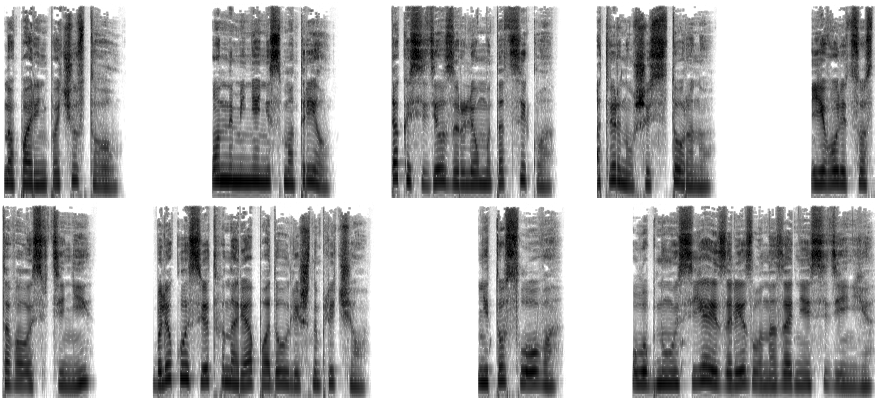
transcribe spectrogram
но парень почувствовал. Он на меня не смотрел, так и сидел за рулем мотоцикла, отвернувшись в сторону. Его лицо оставалось в тени, блеклый свет фонаря падал лишь на плечо. Не то слово. Улыбнулась я и залезла на заднее сиденье.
